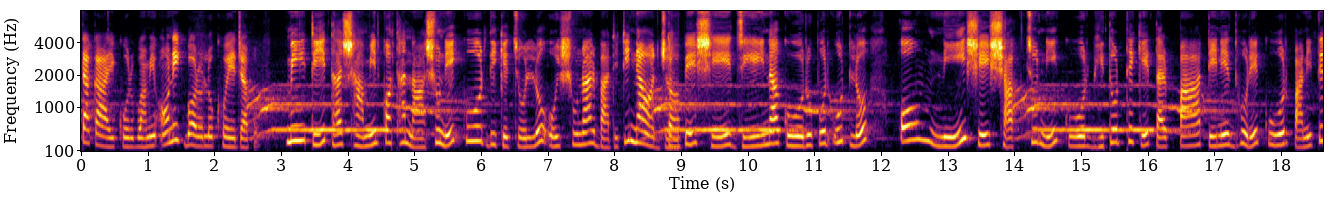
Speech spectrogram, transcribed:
টাকা আয় করব। আমি অনেক বড় লোক হয়ে যাব। মেয়েটি তার স্বামীর কথা না শুনে কুয়োর দিকে চলল ওই সোনার বাটিটি নেওয়ার জন্য। তবে সে যেই না কুয়োর উপর উঠল অমনি সেই শাকচুন্নি কুয়োর ভিতর থেকে তার পা টেনে ধরে কুয়োর পানিতে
